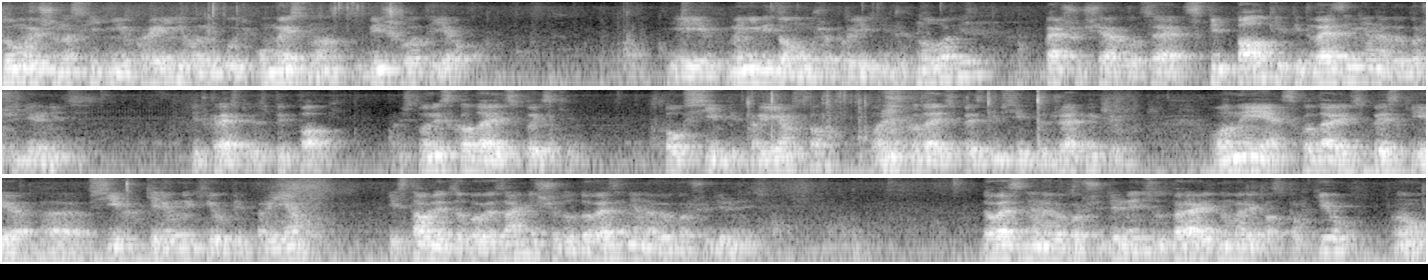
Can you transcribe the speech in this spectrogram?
Думаю, що на східній Україні вони будуть умисно збільшувати явку. І мені відомо вже про їхні технології. В першу чергу це з-під палки підвезення на виборчі дільниці. Підкреслюю, з-під палки. Значить, вони складають списки по всім підприємствам, вони складають списки всіх бюджетників, вони складають списки е, всіх керівників підприємств і ставлять зобов'язання щодо довезення на виборчу дільницю. Довезення на виборчу дільницю, збирають номери паспортів, ну,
